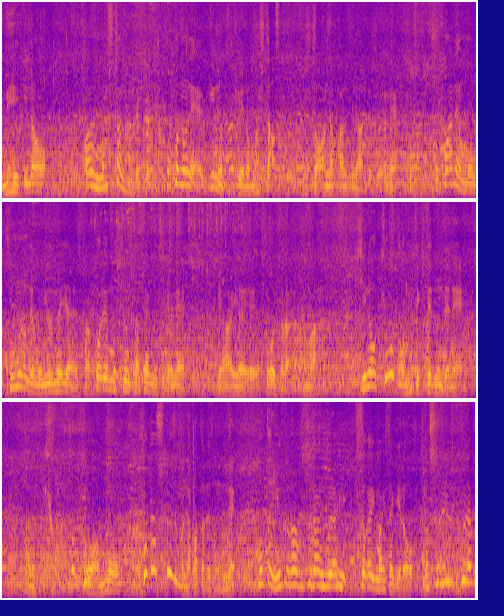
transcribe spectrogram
名駅のあの真下なんですよ。ここのね銀の机の真下。実はあんな感じなんですよね。ここはねもう小物でも有名じゃないですか。これも新幹線口でね。いやいやいやすごい人だな。まあ昨日京都を見てきてるんでね。あの京都はもうこんなスペースもなかったですもんね。本当に床が映らんぐらい人がいましたけど、まあ、それに比べた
